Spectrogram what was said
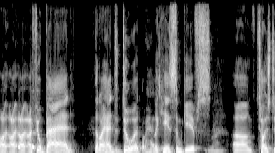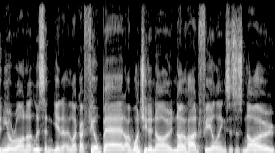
I, I, I feel bad that I had to do it. Like, to. here's some gifts. Um, toast in your honor. Listen, you know, like I feel bad. I want you to know, no hard feelings. This is no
